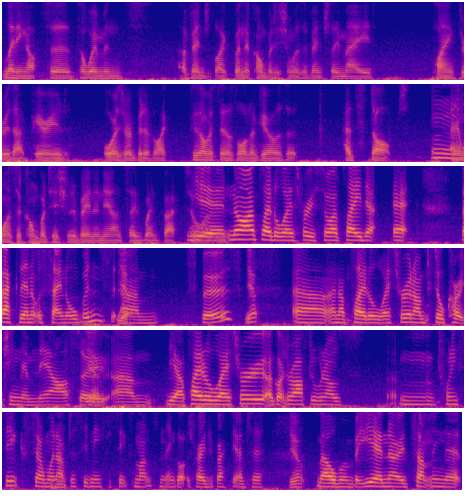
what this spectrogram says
leading up to the women's event, like when the competition was eventually made, playing through that period? or is there a bit of like because obviously there was a lot of girls that had stopped Mm. and once the competition had been announced, they went back to it. yeah, and- no, I played all the way through. So I played at, back then it was St Albans, Yeah. um, Spurs. Yep. Uh, and I played all the way through, and I'm still coaching them now. So Yeah. um, yeah I played all the way through. I got drafted when I was um, 26, so I went Mhm. up to Sydney for six months, and then got traded back down to Yep. Melbourne. But yeah, no, it's something that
